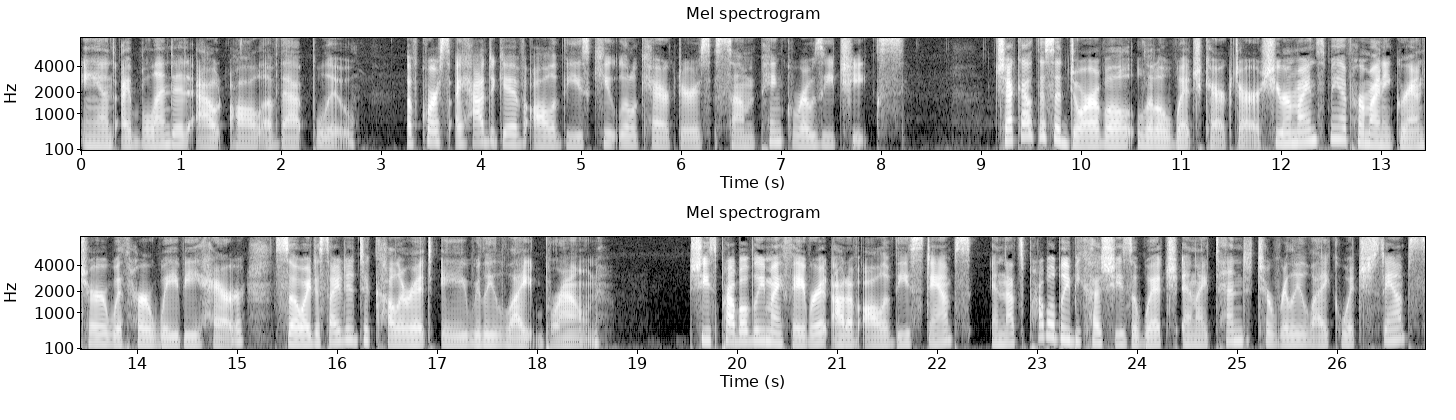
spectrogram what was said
and I blended out all of that blue. Of course, I had to give all of these cute little characters some pink rosy cheeks. Check out this adorable little witch character. She reminds me of Hermione Granger with her wavy hair, so I decided to color it a really light brown. She's probably my favorite out of all of these stamps, and that's probably because she's a witch and I tend to really like witch stamps.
